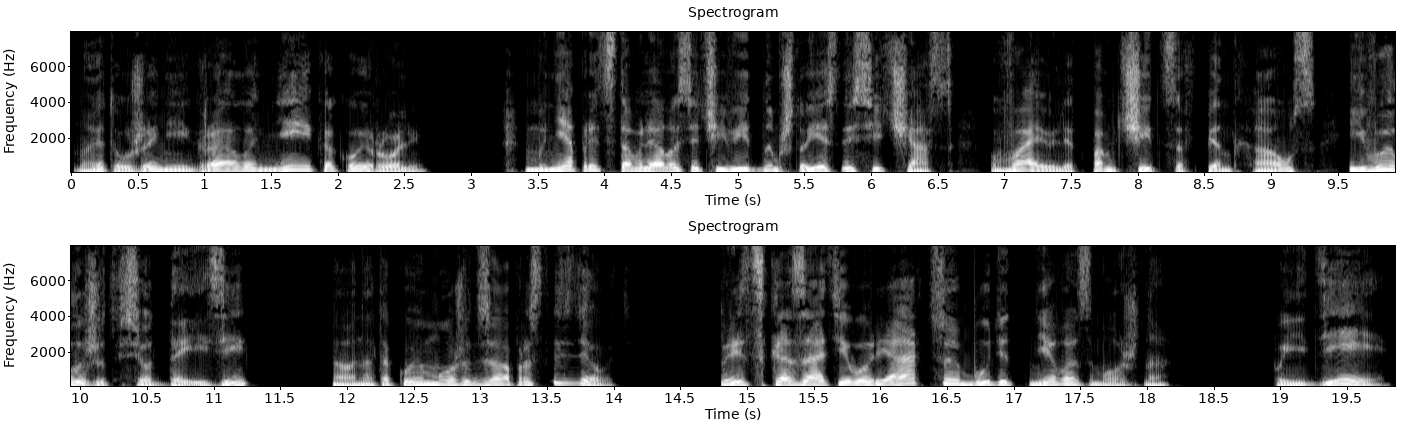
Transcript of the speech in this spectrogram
Но это уже не играло никакой роли. Мне представлялось очевидным, что если сейчас Вайолет помчится в пентхаус и выложит все Дейзи, а она такое может запросто сделать. Предсказать его реакцию будет невозможно. По идее,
